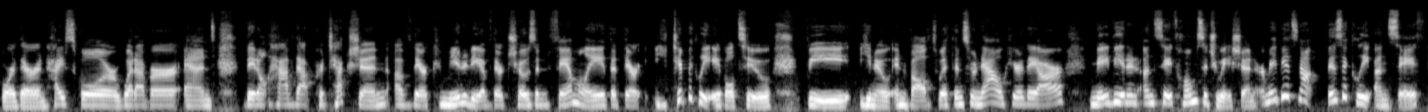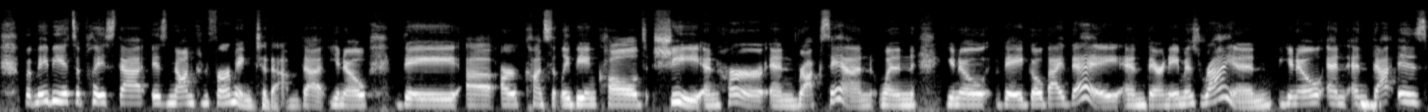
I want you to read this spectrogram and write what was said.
or they're in high school or whatever and they don't have that protection of their community of their chosen family that they're typically able to be you know involved with. And so now here they are maybe in an unsafe home situation or maybe it's not physically unsafe but maybe it's a place that is non-confirming to them that you know they uh, are constantly being called she and her and roxanne when you know they go by they and their name is ryan you know and and and that is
